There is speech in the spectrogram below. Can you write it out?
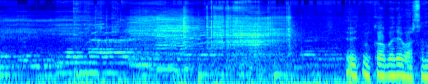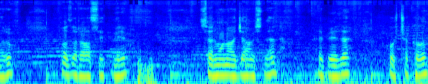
يديه إلى الماء Evet mukabele var sanırım. Fazla rahatsız etmeyelim. Selman Ağa Camisi'nden hepinize hoşça kalın.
